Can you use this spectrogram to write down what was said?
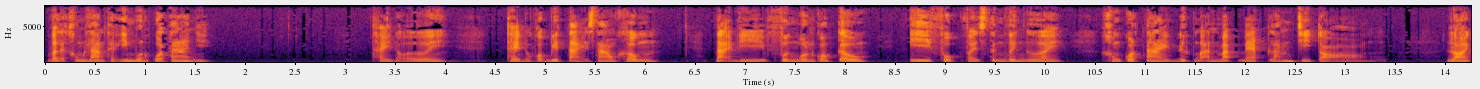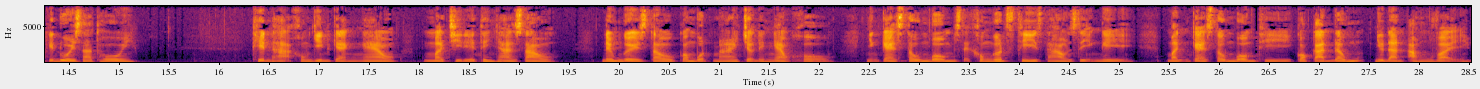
và lại không làm theo ý muốn của ta nhỉ? Thầy đó ơi, thầy nó có biết tại sao không? Tại vì phương ngôn có câu, y phục phải xứng với người, không có tài đức mà ăn mặc đẹp lắm chỉ tỏ... Lòi cái đuôi ra thôi. Thiên hạ không nhìn kẻ nghèo mà chỉ đến tới nhà giàu. Nếu người giàu có một mai trở nên nghèo khổ, những kẻ xấu mồm sẽ không ngớt xì xào dị nghị, mà những kẻ xấu mồm thì có cả đống như đàn ong vậy.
